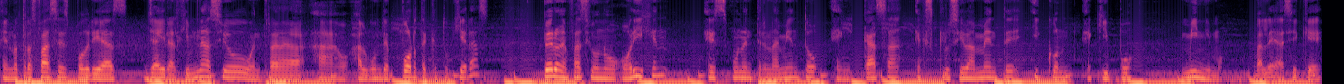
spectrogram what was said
en otras fases podrías ya ir al gimnasio o entrar a algún deporte que tú quieras. Pero en fase 1 origen es un entrenamiento en casa exclusivamente y con equipo mínimo, ¿vale? Así que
